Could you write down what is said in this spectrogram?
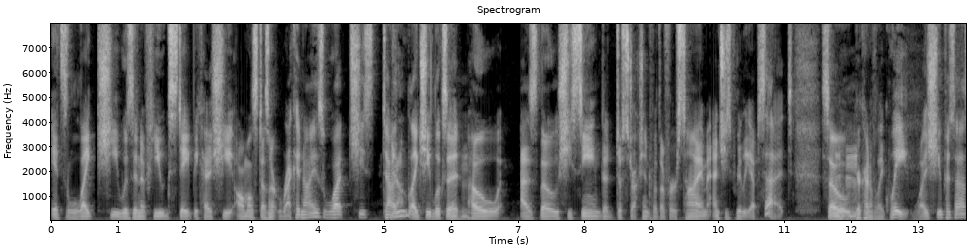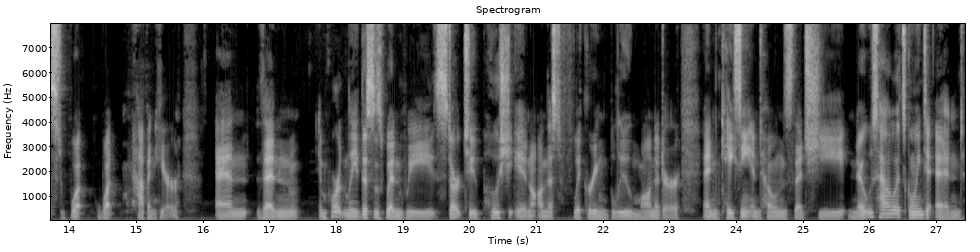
it's like she was in a fugue state because she almost doesn't recognize what she's done. Like she looks at Mhm. Poe as though she's seeing the destruction for the first time and she's really upset. So Mhm. you're kind of like, wait, was she possessed? What what happened here? And then importantly, this is when we start to push in on this flickering blue monitor and Casey intones that she knows how it's going to end.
